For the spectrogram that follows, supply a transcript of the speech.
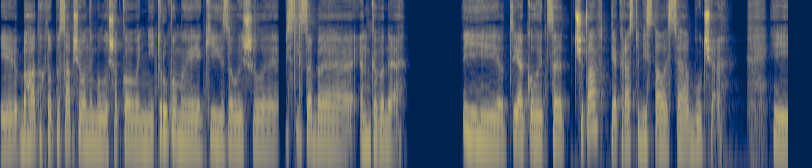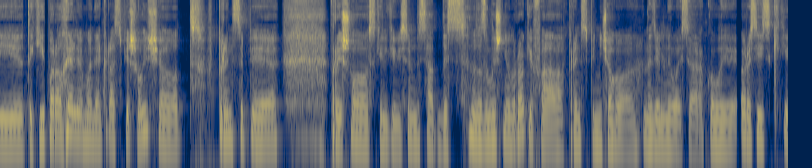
І багато хто писав, що вони були шоковані трупами, які залишили після себе НКВД. І от я коли це читав, якраз тоді сталася буча. І такі паралелі в мене якраз пішли, що от, в принципі, пройшло скільки 80 десь за залишнім років, а в принципі нічого не звільнилося. Коли російські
